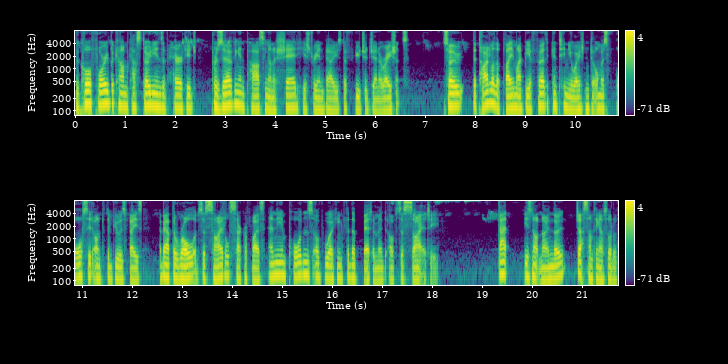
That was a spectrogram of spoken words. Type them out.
The Choephori become custodians of heritage, preserving and passing on a shared history and values to future generations. So the title of the play might be a further continuation to almost force it onto the viewer's face about the role of societal sacrifice and the importance of working for the betterment of society. That is not known though, just something I sort of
